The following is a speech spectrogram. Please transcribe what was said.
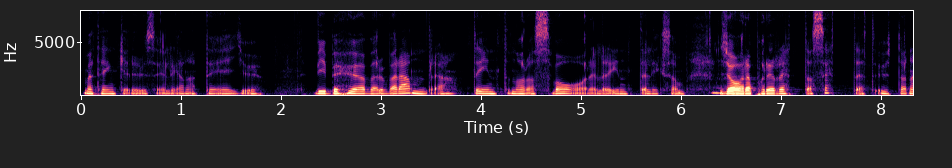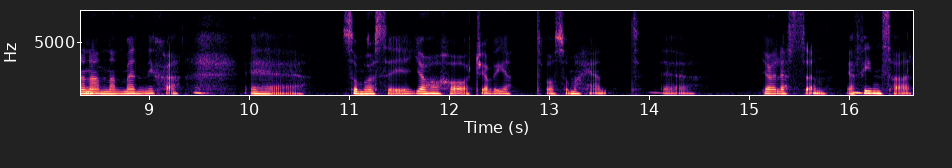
men jag tänker det du säger Lena, att det är ju vi behöver varandra. Det är inte några svar eller inte liksom mm. göra på det rätta sättet utan en annan människa mm. eh, som bara säger jag har hört, jag vet vad som har hänt. Eh, jag är ledsen, jag mm. finns här.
